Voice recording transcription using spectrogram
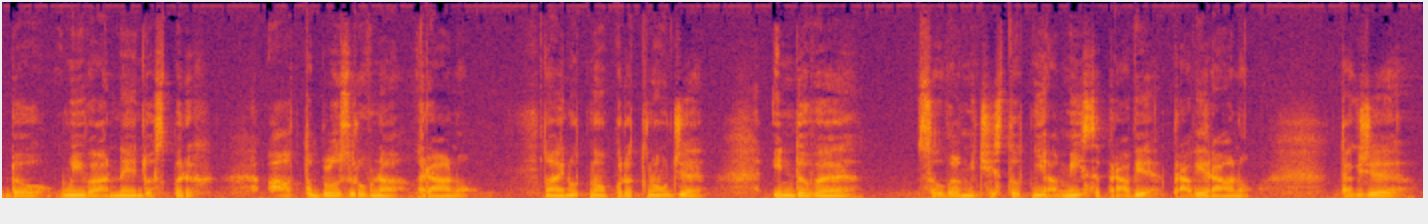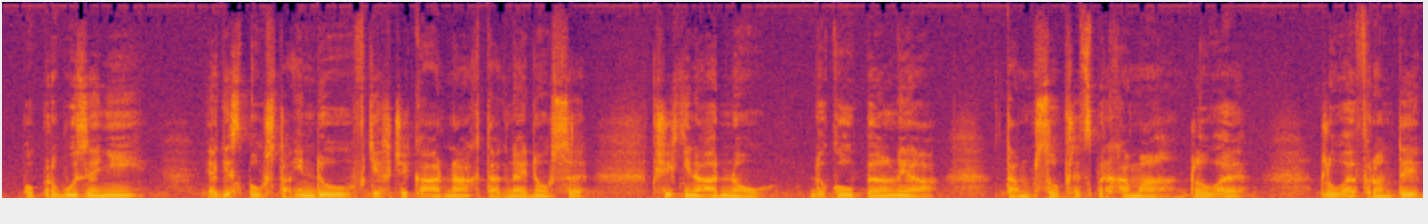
do umývárny, do sprch a to bylo zrovna ráno. No a je nutno podotknout, že Indové jsou velmi čistotní a mí se právě, právě ráno. Takže po probuzení jak je spousta Indů v těch čekárnách, tak najednou se všichni nahrnou do koupelny a tam jsou před sprchama dlouhé, dlouhé fronty.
